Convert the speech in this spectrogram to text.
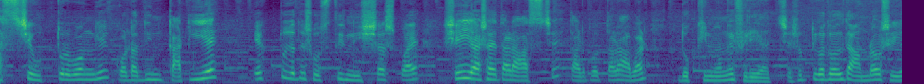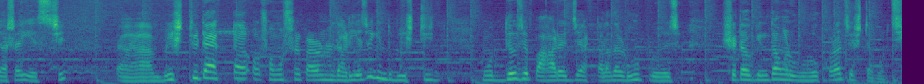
আসছে উত্তরবঙ্গে। কটা দিন কাটিয়ে একটু যাতে স্বস্তির নিঃশ্বাস পায়, সেই আশায় তারা আসছে, তারপর তারা আবার দক্ষিণবঙ্গে ফিরে যাচ্ছে। সত্যি কথা বলতে আমরাও সেই আশায় এসছি। বৃষ্টিটা একটা সমস্যার কারণ হয়ে দাঁড়িয়েছে, কিন্তু বৃষ্টির মধ্যেও যে পাহাড়ের যে একটা আলাদা রূপ রয়েছে, সেটাও কিন্তু আমরা উপভোগ করার চেষ্টা করছি।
